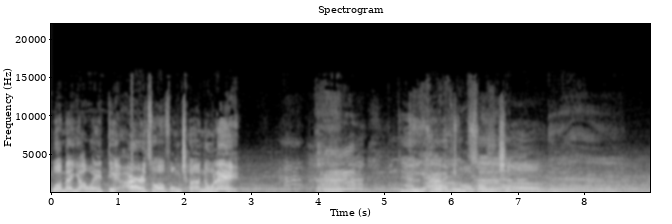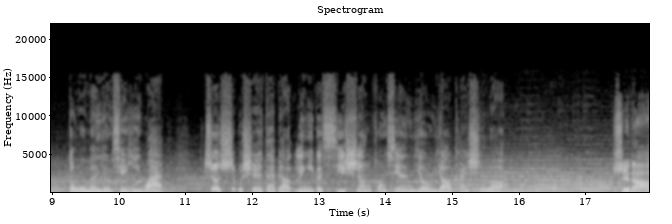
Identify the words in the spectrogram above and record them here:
我们要为第二座风车努力。啊”第二座风车，动物们有些意外，这是不是代表另一个牺牲奉献又要开始了？是的，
